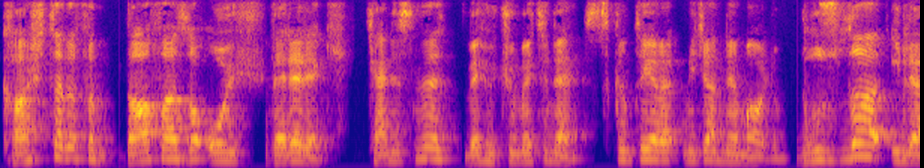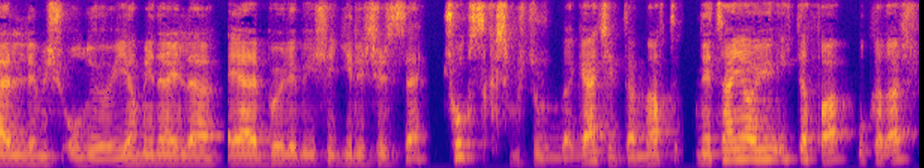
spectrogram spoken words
karşı tarafın daha fazla oy vererek kendisine ve hükümetine sıkıntı yaratmayacağı ne malum. Buzda ilerlemiş oluyor Yamina ile eğer böyle bir işe girişirse. Çok sıkışmış durumda gerçekten. Netanyahu'yu ilk defa bu kadar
